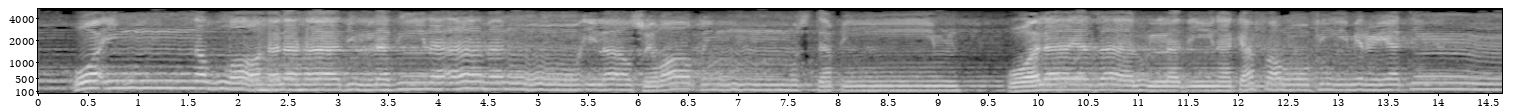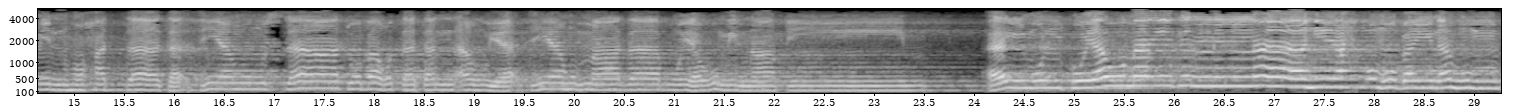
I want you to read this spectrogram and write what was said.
وإن الله لهادي الذين آمنوا إلى صراط مستقيم ولا يزال الذين كفروا في مرية منه حتى تأتيهم الساعة بغتة أو يأتيهم عذاب يوم عقيم الملك يومئذ لله يحكم بينهم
